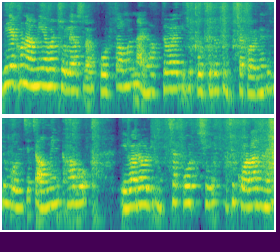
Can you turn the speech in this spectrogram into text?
দিয়ে এখন আমি আবার চলে আসলাম। করতে আমার না রাত্রেবেলা কিছু করতে তো ইচ্ছা করে না, কিন্তু বলছে চাউমিন খাব। এবার ওর ইচ্ছা করছে, কিছু করার নেই।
